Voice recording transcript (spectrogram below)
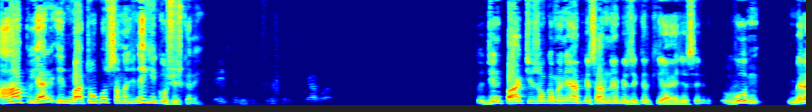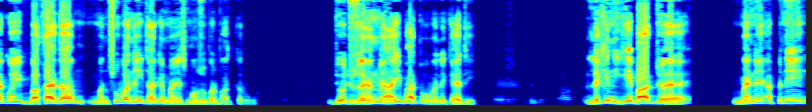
آپ یار ان باتوں کو سمجھنے کی کوشش کریں۔ جن پانچ چیزوں کا میں نے آپ کے سامنے ابھی ذکر کیا ہے، جیسے وہ میرا کوئی باقاعدہ منصوبہ نہیں تھا کہ میں اس موضوع پر بات کروں۔ گا جو جو ذہن میں آئی بات وہ میں نے کہہ دی۔ لیکن یہ بات جو ہے، میں نے اپنی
